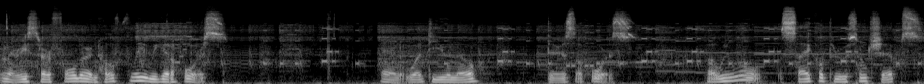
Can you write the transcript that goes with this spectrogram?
and I restart folder and hopefully we get a horse. And what do you know? There's the horse. But we will cycle through some chips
